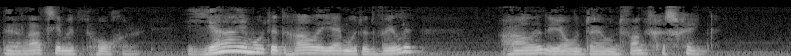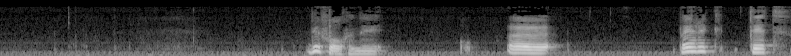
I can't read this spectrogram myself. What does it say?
De relatie met het hogere. Jij moet het halen, jij moet het willen halen en jij ontvangt geschenk. De volgende uh, perk tet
